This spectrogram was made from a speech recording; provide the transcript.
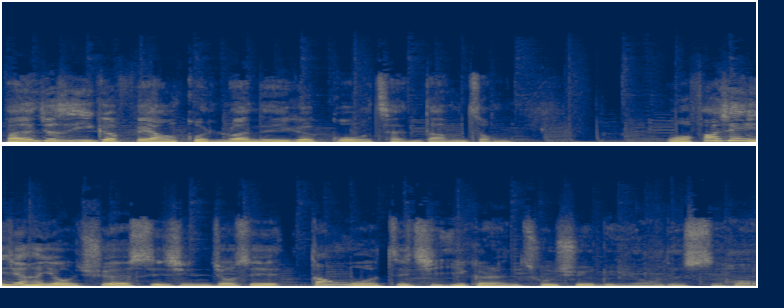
反正就是一个非常混乱的一个过程当中。我发现一件很有趣的事情，就是当我自己一个人出去旅游的时候，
